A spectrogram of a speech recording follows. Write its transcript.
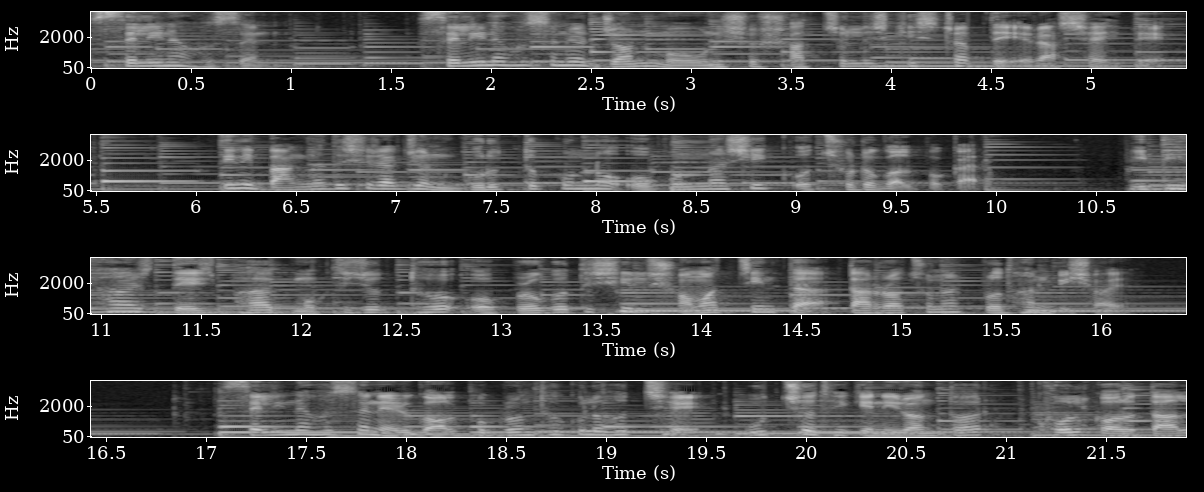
সেলিনা হোসেন। সেলিনা হোসেনের জন্ম উনিশশো সাতচল্লিশ খ্রিস্টাব্দে রাজশাহীতে। তিনি বাংলাদেশের একজন গুরুত্বপূর্ণ ঔপন্যাসিক ও ছোট গল্পকার। ইতিহাস, দেশভাগ, মুক্তিযুদ্ধ ও প্রগতিশীল সমাজচিন্তা তার রচনার প্রধান বিষয়। সেলিনা হোসেনের গল্পগ্রন্থগুলো হচ্ছে উচ্চ থেকে নিরন্তর, খোল করতাল,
